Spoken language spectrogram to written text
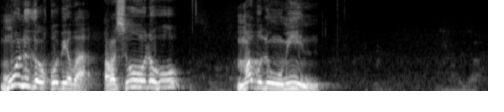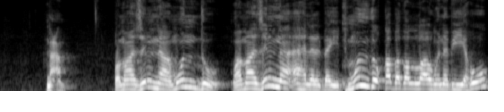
منذ قبض رسوله مظلومين. نعم. وما زلنا منذ وما زلنا أهل البيت منذ قبض الله نبيه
